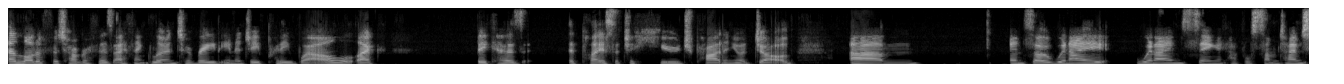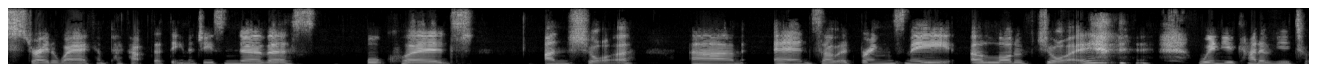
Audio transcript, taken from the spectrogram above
a lot of photographers, I think, learn to read energy pretty well, like because it plays such a huge part in your job. Um, and so when I when I'm seeing a couple, sometimes straight away I can pick up that the energy is nervous, awkward, unsure. Um, and so it brings me a lot of joy when you kind of you. T-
